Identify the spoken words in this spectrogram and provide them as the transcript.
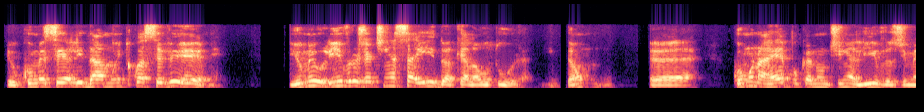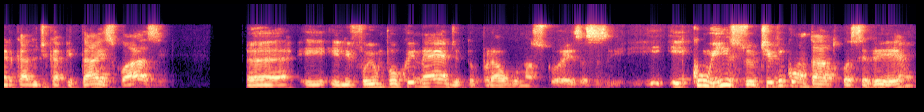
eu comecei a lidar muito com a CVM, e o meu livro já tinha saído àquela altura. Então, é, como na época não tinha livros de mercado de capitais quase, é, ele foi um pouco inédito para algumas coisas. E, e, com isso, eu tive contato com a CVM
